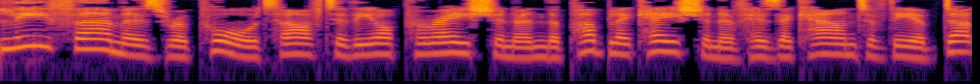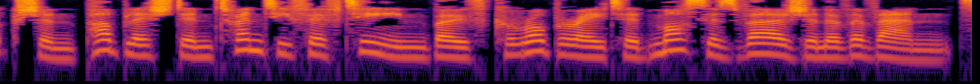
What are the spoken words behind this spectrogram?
Leigh Fermor's report after the operation and the publication of his account of the abduction published in 2015 both corroborated Moss's version of events.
